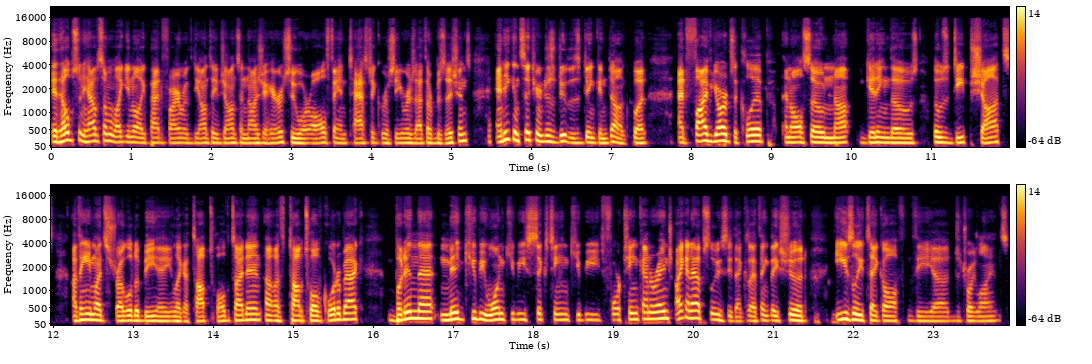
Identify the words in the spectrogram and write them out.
It helps when you have someone like, you know, like Pat Freiermuth, Diontae Johnson, Najee Harris, who are all fantastic receivers at their positions. And he can sit here and just do this dink and dunk. But at five yards a clip and also not getting those those deep shots, I think he might struggle to be a like a top 12 tight end, uh, a top 12 quarterback. But in that mid QB one, QB 16, QB 14 kind of range, I can absolutely see that because I think they should easily take off the uh, Detroit Lions.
